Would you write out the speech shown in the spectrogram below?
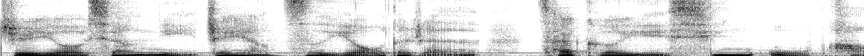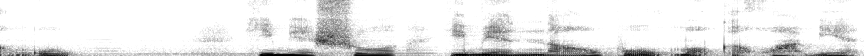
只有像你这样自由的人，才可以心无旁骛。”一面说，一面脑补某个画面。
